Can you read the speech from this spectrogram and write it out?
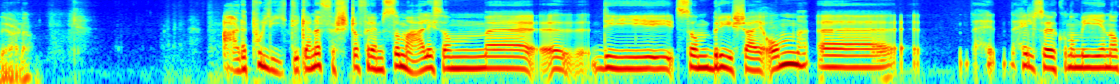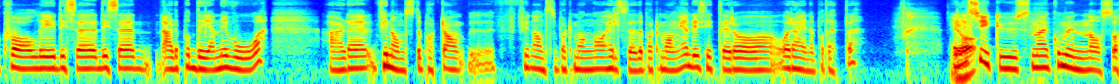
Det er det. Er det politikerne først og fremst som er liksom eh, de som bryr seg om eh, helseøkonomien og kvali, disse, disse Er det på det nivået? Er det Finansdepartementet, Finansdepartementet og Helsedepartementet de sitter og, og regner på dette? Eller Ja. sykehusene, kommunene også?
